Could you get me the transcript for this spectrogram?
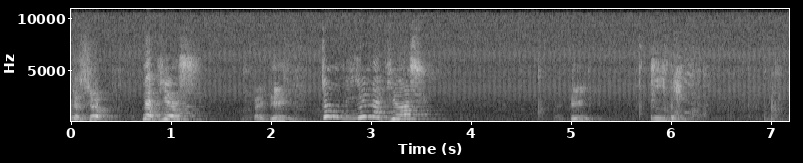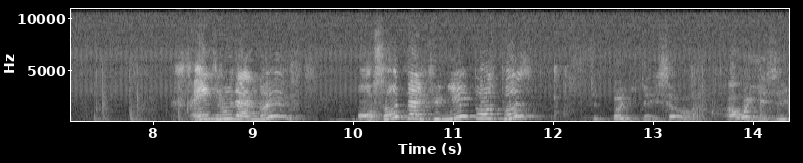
C'est ça. Ma pioche. Ben pire, J'ai oublié ma pioche. ben pire. Puis ben, un trou dans le mur, on saute dans le fumier, puis on se pousse. C'est une bonne idée, ça. hein. Ah oui, ici.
